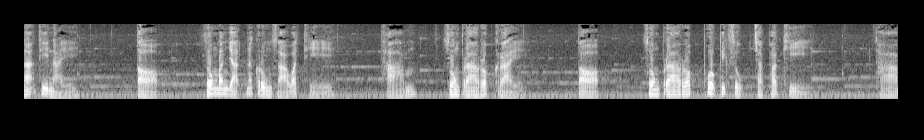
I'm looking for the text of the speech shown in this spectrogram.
ณที่ไหน ตอบ ทรงบัญญัติณกรุงสาวัตถี ถาม ทรงปรารบใคร ตอบ ทรงปรารบพวกภิกษุฉับพักขีถาม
